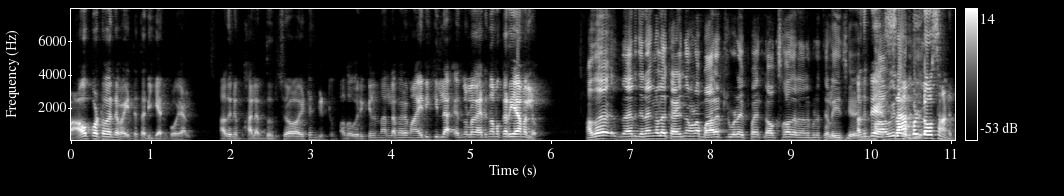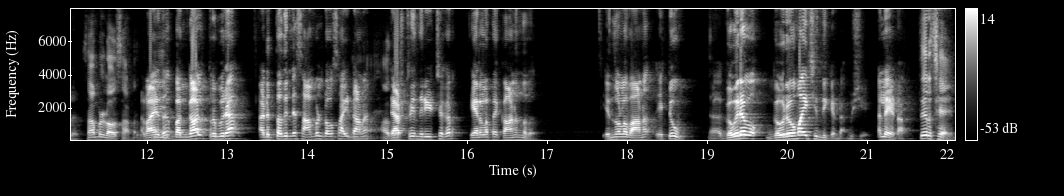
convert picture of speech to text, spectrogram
പാവപ്പെട്ടവന്റെ വയറ്റത്തടിക്കാൻ പോയാൽ അതിന് ഫലം തീർച്ചയായിട്ടും കിട്ടും. അത് ഒരിക്കലും നല്ല ഫലമായിരിക്കില്ല എന്നുള്ള കാര്യം നമുക്കറിയാമല്ലോ. അത് ജനങ്ങൾ കഴിഞ്ഞ തവണ ബാലറ്റിലൂടെ ഇപ്പൊ ലോക്സഭാ തെരഞ്ഞെടുപ്പിന് തെളിയിച്ചു. അതിന്റെ സാമ്പിൾ ഡോസ് ആണ് ഇത് സാമ്പിൾ ഡോസ് ആണ്. അതായത് ബംഗാൾ ത്രിപുര അടുത്തതിന്റെ സാമ്പിൾ ഡോസ് ആയിട്ടാണ്. രാഷ്ട്രീയ നിരീക്ഷകർ കേരളത്തെ കാണുന്നത്. എന്നുള്ളതാണ് ഏറ്റവും ഗൗരവ ഗൗരവമായി ചിന്തിക്കേണ്ട വിഷയം. അല്ലേ ഏട്ടാ? തീർച്ചയായും.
